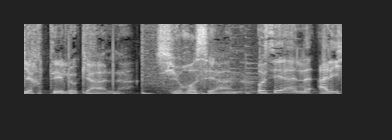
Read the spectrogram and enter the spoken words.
fierté locale sur Océane. Océane, allez,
